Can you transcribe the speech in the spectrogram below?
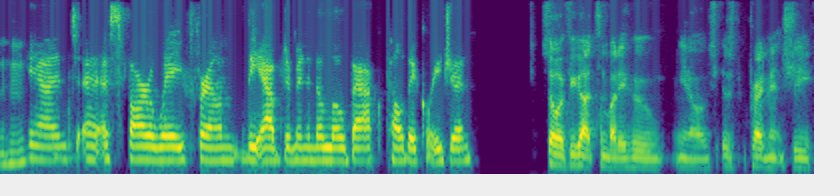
mm-hmm. and uh, as far away from the abdomen and the low back pelvic region. So if you got somebody who, you know, is pregnant, she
